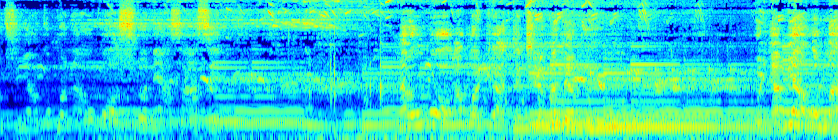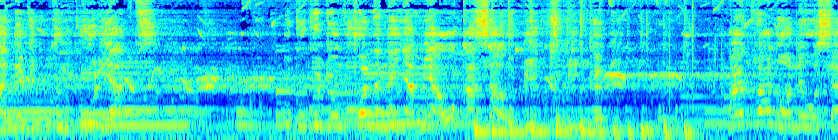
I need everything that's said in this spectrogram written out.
nsunyankopɔn a wobɔɔ ɔsoro ne asase na wobɔɔ abɔdwe atɛkyerɛmada mu onyame a ɔmaa david kum goliat okukudwomfo nana nyame a wokasa a obi ntumi nka bi kora na ɔne wo sɛ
